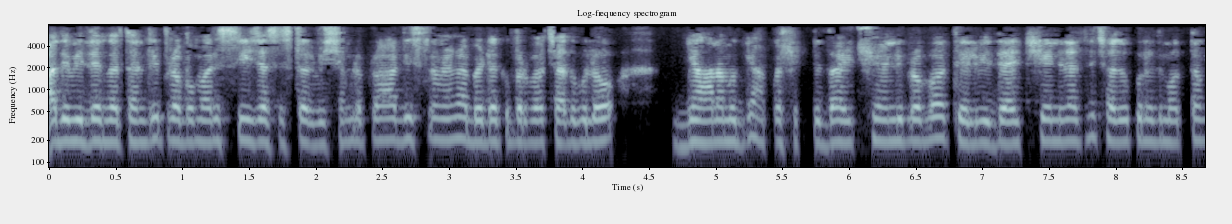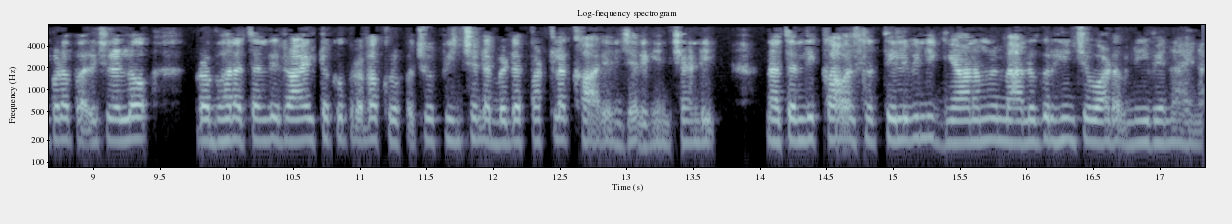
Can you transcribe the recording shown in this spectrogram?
అదే విధంగా తండ్రి ప్రభ మరి సీజా సిస్టర్ విషయంలో ప్రార్థిస్తున్నాం. ఆ బిడ్డకు ప్రభ చదువులో జ్ఞానము జ్ఞాపక శక్తి దయచేయండి ప్రభ. తెలివి దయచేయండి. నచ్చి చదువుకునేది మొత్తం కూడా పరీక్షలలో ప్రభ నా తండ్రి రాయటకు ప్రభ కృప చూపించండి. బిడ్డ పట్ల కార్యం జరిగించండి. నా తండ్రి కావాల్సిన తెలివిని జ్ఞానం అనుగ్రహించి వాడవు నీవే నాయన.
